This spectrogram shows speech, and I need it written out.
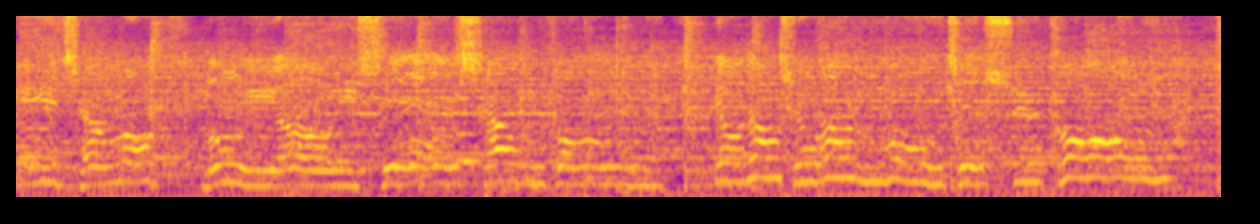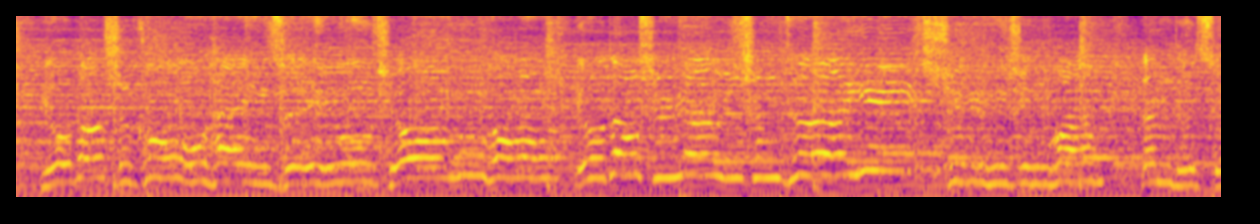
一场梦，梦里有一些相逢。有道是万物皆虚空。有道是苦海最无穷，有道是人生得意须尽欢，难得最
